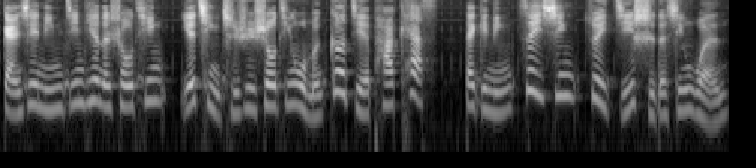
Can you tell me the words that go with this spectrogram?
感谢您今天的收听，也请持续收听我们各节 Podcast，带给您最新最及时的新闻。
